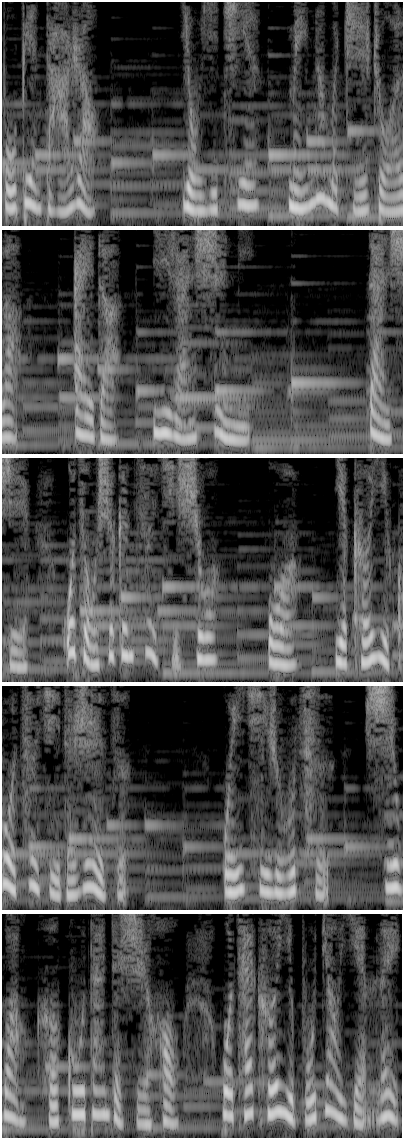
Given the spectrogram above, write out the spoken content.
不便打扰。有一天没那么执着了，爱的依然是你。但是我总是跟自己说，我也可以过自己的日子。唯其如此，失望和孤单的时候，我才可以不掉眼泪，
